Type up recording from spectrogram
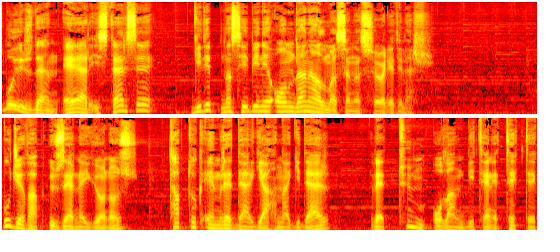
bu yüzden eğer isterse gidip nasibini ondan almasını söylediler. Bu cevap üzerine Yunus, Taptuk Emre dergahına gider ve tüm olan biteni tek tek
